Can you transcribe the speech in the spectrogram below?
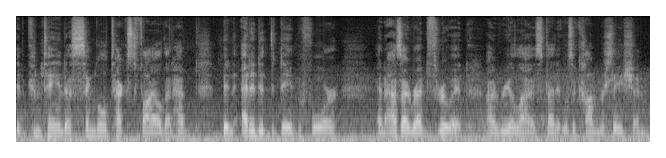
It contained a single text file that had been edited the day before, and as I read through it, I realized that it was a conversation.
